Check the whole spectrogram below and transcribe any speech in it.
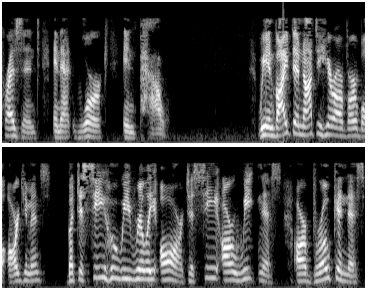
present and at work in power. We invite them not to hear our verbal arguments, but to see who we really are, to see our weakness, our brokenness,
